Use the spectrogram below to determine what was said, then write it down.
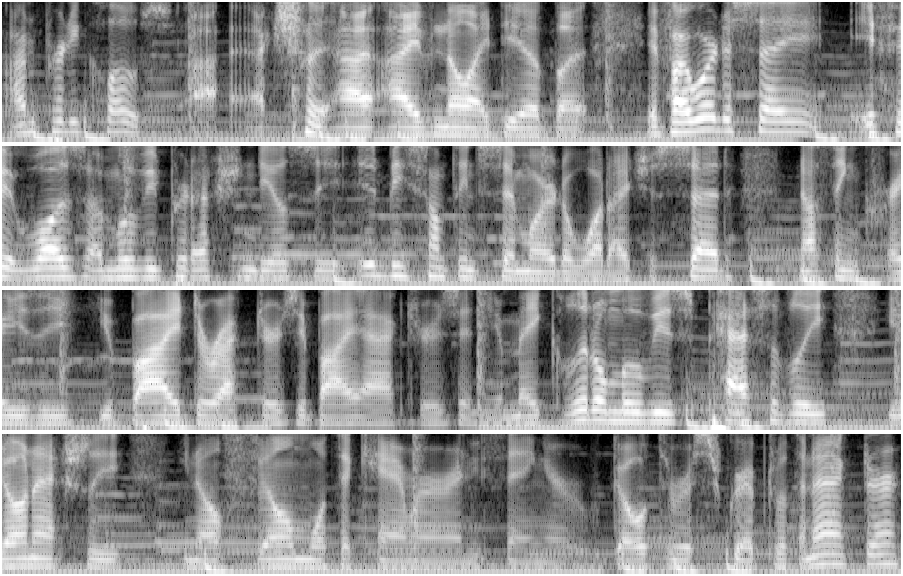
I'm pretty close. Uh, actually, I, I have no idea, but if I were to say if it was a movie production DLC, it'd be something similar to what I just said. Nothing crazy. You buy directors, you buy actors, and you make little movies passively. You don't actually, you know, film with a camera or anything or go through a script with an actor.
